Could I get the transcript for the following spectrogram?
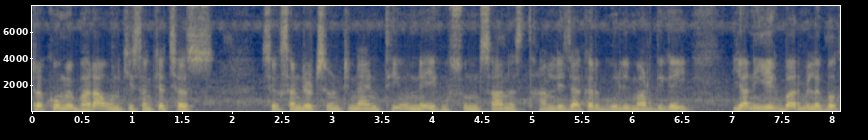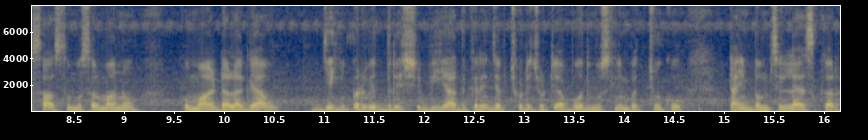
ट्रकों में भरा, उनकी संख्या छः सिक्स हंड्रेड सेवेंटी नाइन थी। उन्हें एक सुनसान स्थान ले जाकर गोली मार दी गई। यानी एक बार में लगभग सात सौ मुसलमानों को मार डाला गया। यहीं पर वे दृश्य भी याद करें जब छोटे छोटे अबोध मुस्लिम बच्चों को टाइम बम से लैस कर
